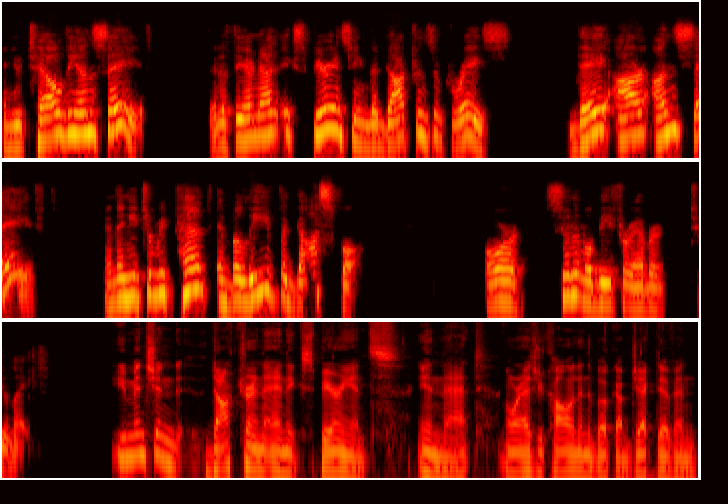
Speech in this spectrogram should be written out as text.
and you tell the unsaved that if they are not experiencing the doctrines of grace, they are unsaved and they need to repent and believe the gospel or soon it will be forever too late. You mentioned doctrine and experience in that, or as you call it in the book, objective and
